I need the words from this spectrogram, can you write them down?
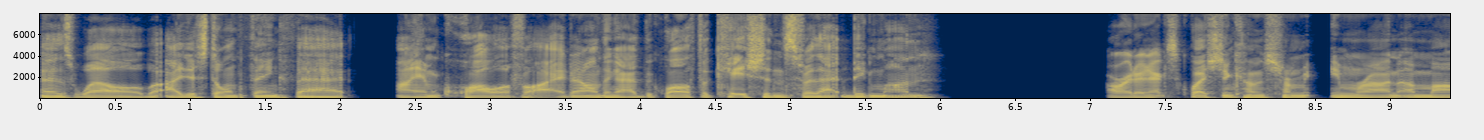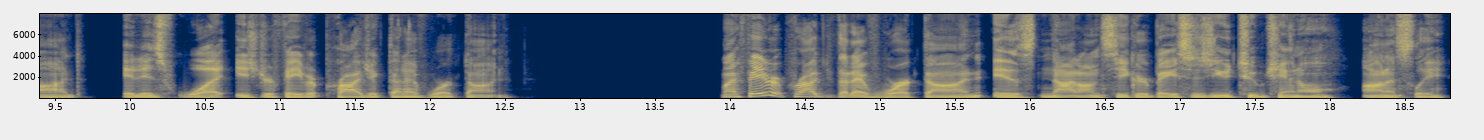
as well, but I just don't think that I am qualified. I don't think I have the qualifications for that, big. All right, our next question comes from Imran Ahmad. It is What is your favorite project that I've worked on? My favorite project that I've worked on is not on Secret Base's YouTube channel, honestly.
